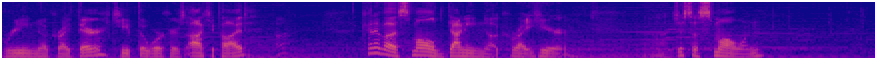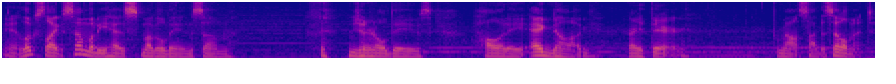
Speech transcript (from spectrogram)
reading nook right there. Keep the workers occupied. Huh? Kind of a small dining nook right here. Uh, just a small one. And it looks like somebody has smuggled in some General Dave's holiday eggnog right there from outside the settlement.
